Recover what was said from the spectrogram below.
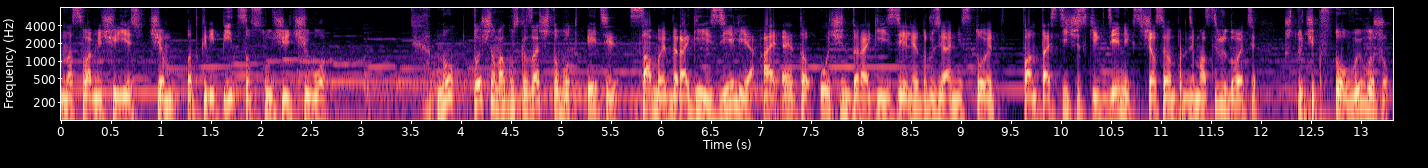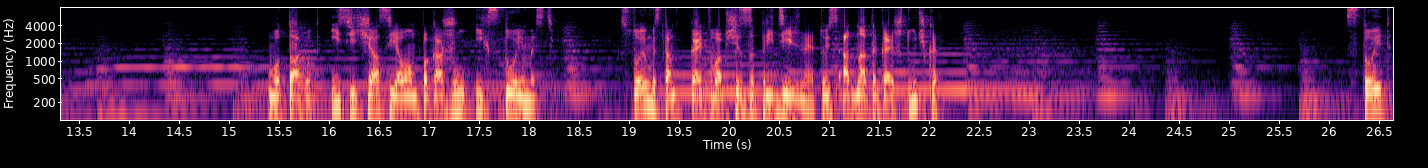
У нас с вами еще есть чем подкрепиться в случае чего. Ну, точно могу сказать, что вот эти самые дорогие зелья, а это очень дорогие зелья, друзья, они стоят фантастических денег. Сейчас я вам продемонстрирую, давайте штучек 100 выложу. Вот так вот. И сейчас я вам покажу их стоимость. Стоимость там какая-то вообще запредельная. То есть одна такая штучка стоит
